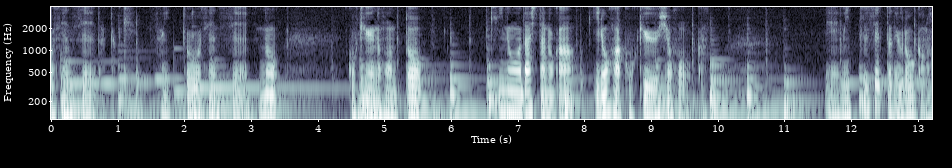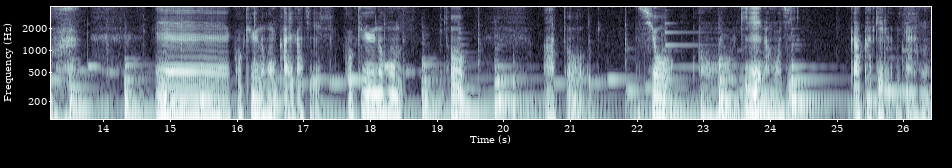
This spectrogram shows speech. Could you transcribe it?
夫先生だったっけ？斉藤先生の呼吸の本と昨日出したのが「いろは呼吸処方か」えー、3つセットで売ろうかな。えー呼吸の本買いがちです。呼吸の本とあと小綺麗な文字が書けるみたいな本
